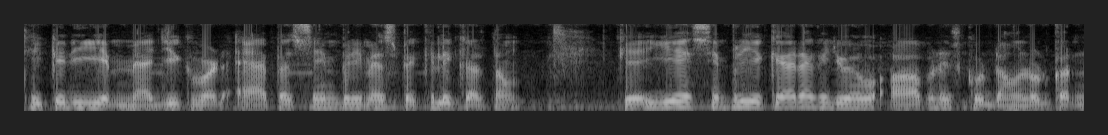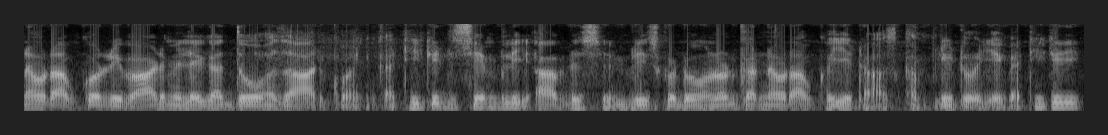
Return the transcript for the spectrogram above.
ठीक है जी, ये मैजिक वर्ड ऐप है। सिंपली मैं इस पर क्लिक करता हूँ कि ये सिंपली ये कह रहा है कि जो है वो आपने इसको डाउनलोड करना है और आपको रिवार्ड मिलेगा दो हज़ार कॉइन का। ठीक है जी सिंपली आपने सिंपली इसको डाउनलोड करना है और आपका ये टास्क कंप्लीट हो जाएगा। ठीक है जी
